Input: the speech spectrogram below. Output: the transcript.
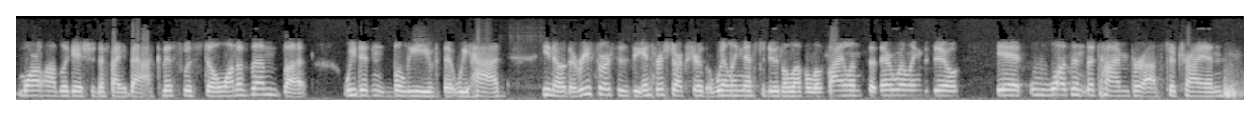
moral obligation to fight back. This was still one of them, but we didn't believe that we had, you know, the resources, the infrastructure, the willingness to do the level of violence that they're willing to do. It wasn't the time for us to try and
